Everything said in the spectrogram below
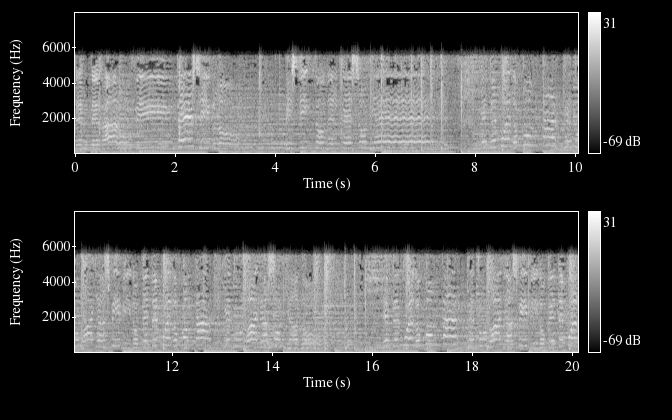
De enterrar un fin de siglo distinto del que soñé. ¿Qué te puedo contar que tú no hayas vivido? ¿Qué te puedo contar que tú no hayas soñado? ¿Qué te puedo contar que tú no hayas vivido? ¿Qué te puedo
